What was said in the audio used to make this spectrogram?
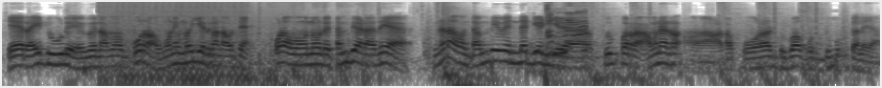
சரி ரைட்டு விடு. இவன் நம்ம போடுறான் உனே மாதிரி இருக்கான்டா ஒருத்தன். போடா உன்னோட தம்பி ஆடாதே என்னடா அவன் தம்பியவே இந்த அடி அடிக்கிற? சூப்பர்ரா. அவனே அட போடா டுபா போட்டு டுபுக் தலையா.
